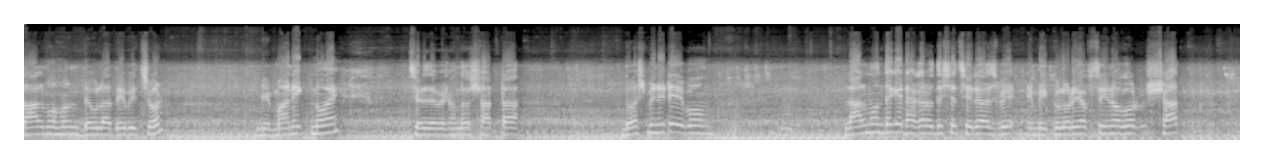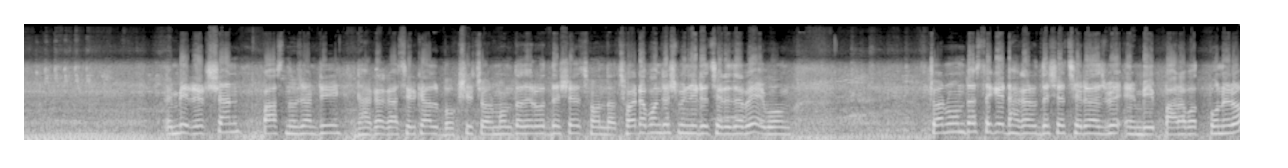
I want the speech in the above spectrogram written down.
লালমোহন, দেউলা, দেবীচর। মানিক নয়, ছেড়ে যাবে সন্ধ্যা সাতটা দশ মিনিটে এবং লালমোহন থেকে ঢাকার উদ্দেশ্যে ছেড়ে আসবে এমবি গ্লোরি অফ শ্রীনগর সাত। এমবি রেডসান পাঁচ নৌযানটি, ঢাকা গাছিরখাল বক্সি চরমমতাজের উদ্দেশ্যে সন্ধ্যা ছয়টা পঞ্চাশ মিনিটে ছেড়ে যাবে এবং চরমমতাজ থেকে ঢাকার উদ্দেশ্যে ছেড়ে আসবে এমবি পারাবত পনেরো।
